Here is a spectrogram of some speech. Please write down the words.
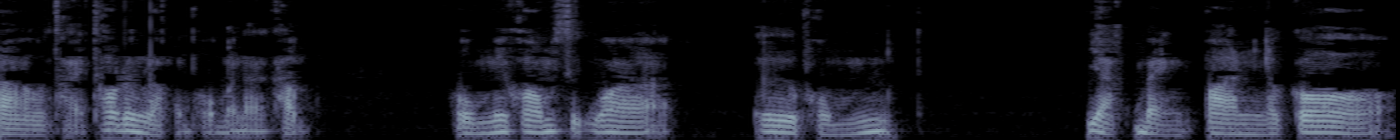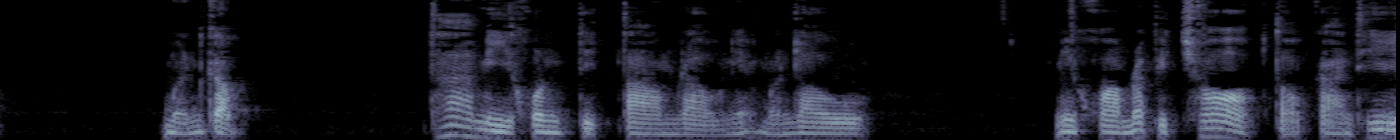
ราวถ่ายทอดเรื่องราวของผมนะครับ ผมมีความรู้สึกว่าเออผมอยากแบ่งปันแล้วก็เหมือนกับ ถ้ามีคนติดตามเราเนี่ยเหมือนเรามีความรับผิดชอบต่อการที่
